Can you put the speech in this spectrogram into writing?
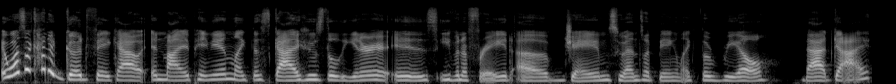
it was a kind of good fake out in my opinion. Like this guy who's the leader is even afraid of James, who ends up being like the real bad guy.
